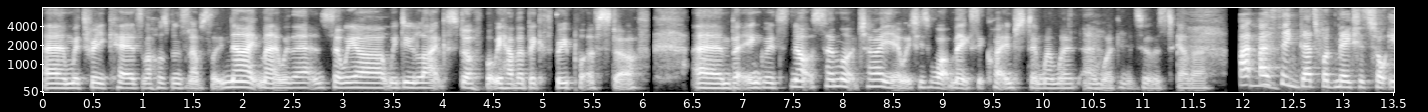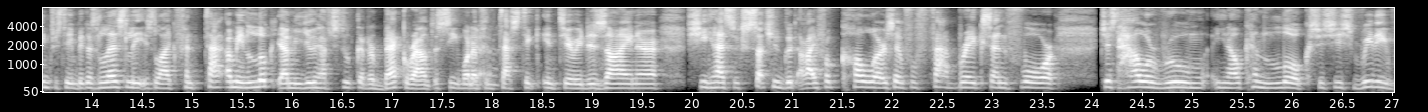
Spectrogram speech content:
Um, with three kids, my husband's an absolute nightmare with it, and so we are. We do like stuff, but we have a big throughput of stuff. Um, but Ingrid's not so much, are you? Which is what makes it quite interesting when we're um, working the two of us together. I, I think that's what makes it so interesting because Leslie is like fantastic. I mean, look, I mean, you have to look at her background to see what a fantastic interior designer. She has such a good eye for colors and for fabrics and for just how a room, you know, can look. So she's really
